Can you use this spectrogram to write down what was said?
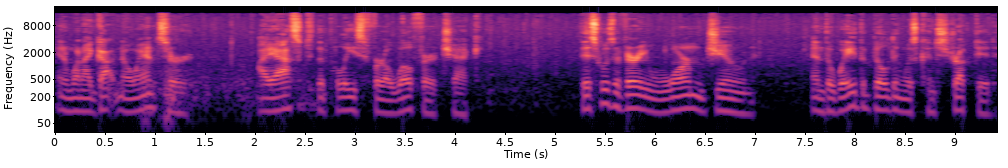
and when I got no answer, I asked the police for a welfare check. This was a very warm June, and the way the building was constructed,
